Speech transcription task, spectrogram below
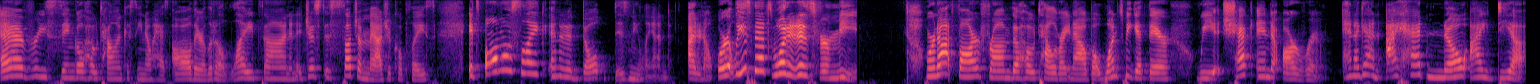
Every single hotel and casino has all their little lights on, and it just is such a magical place. It's almost like an adult Disneyland. I don't know, or at least that's what it is for me. We're not far from the hotel right now, but once we get there, we check into our room. And again, I had no idea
